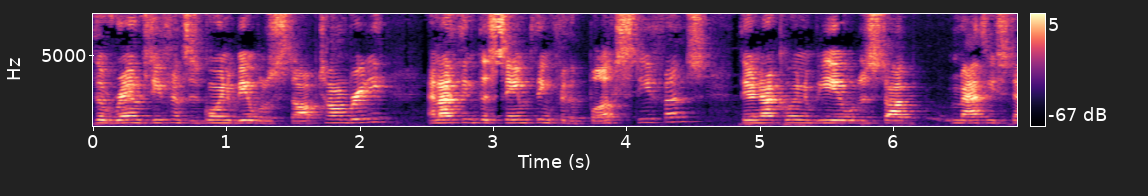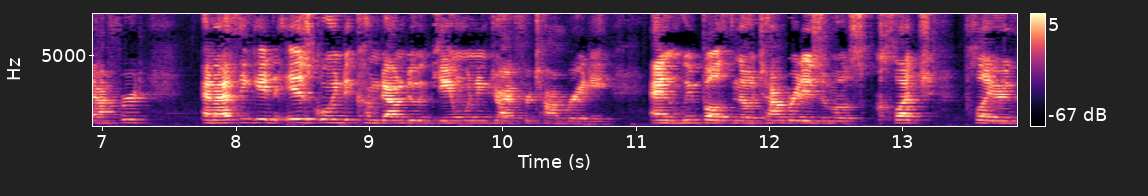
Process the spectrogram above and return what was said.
the Rams defense is going to be able to stop Tom Brady, and I think the same thing for the Bucks defense. They're not going to be able to stop Matthew Stafford, and I think it is going to come down to a game-winning drive for Tom Brady. And we both know Tom Brady is the most clutch player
